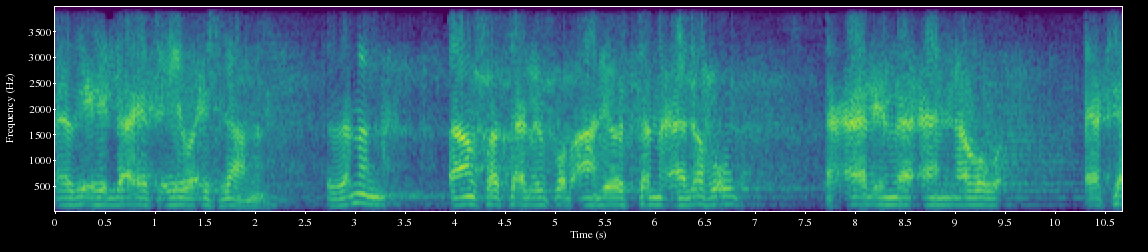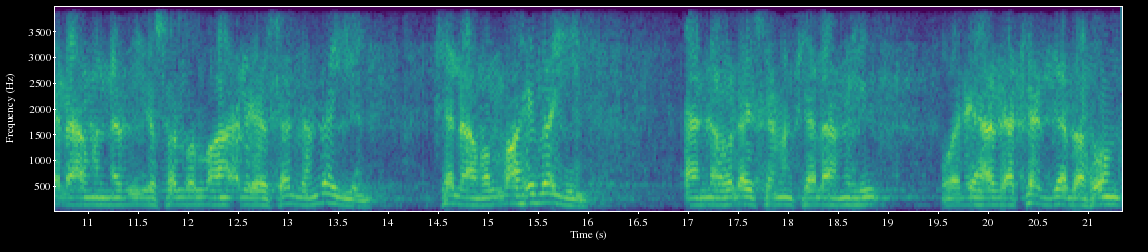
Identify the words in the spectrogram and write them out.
في هدايته وإسلامه. فمن أنصت للقرآن واستمع له علم أنه كلام النبي صلى الله عليه وسلم بين. كلام الله بين. أنه ليس من كلامه ولهذا كذبهم.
